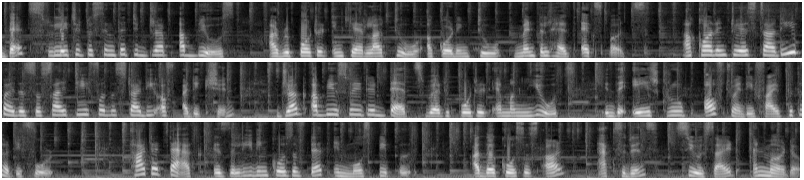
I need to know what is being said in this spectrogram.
Deaths related to synthetic drug abuse are reported in Kerala too, according to mental health experts. According to a study by the Society for the Study of Addiction, Drug abuse related deaths were reported among youths in the age group of 25 to 34. Heart attack is the leading cause of death in most people. Other causes are accidents, suicide, and murder.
